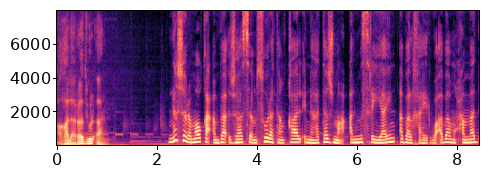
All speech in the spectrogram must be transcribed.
على راديو الآن. نشر موقع أنباء جاسم صورة قال إنها تجمع المصريين أبا الخير وأبا محمد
